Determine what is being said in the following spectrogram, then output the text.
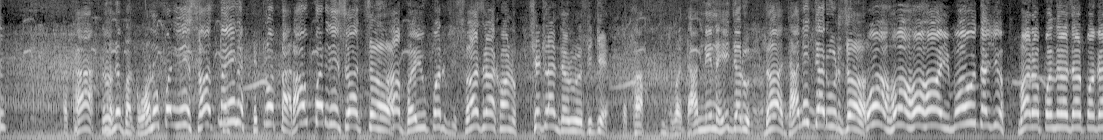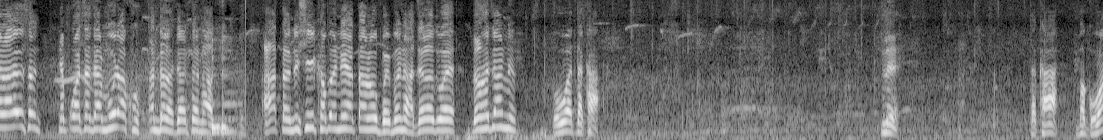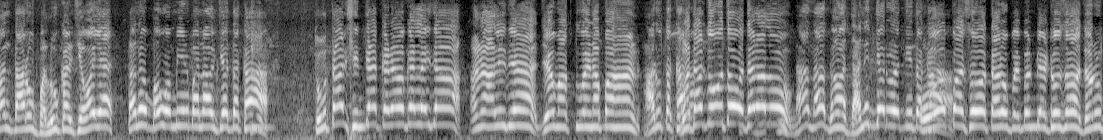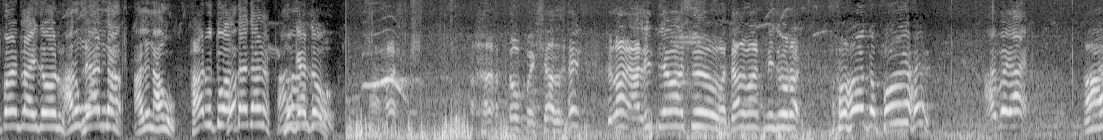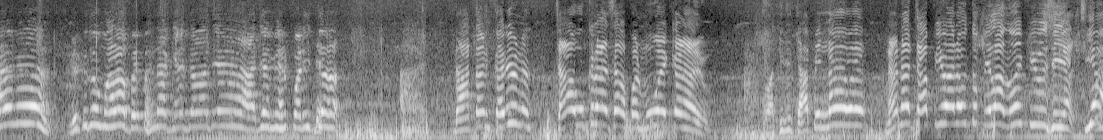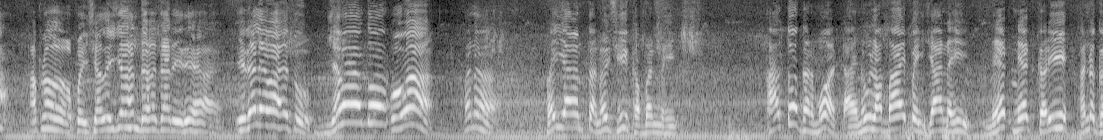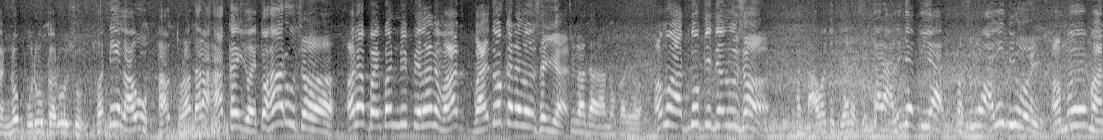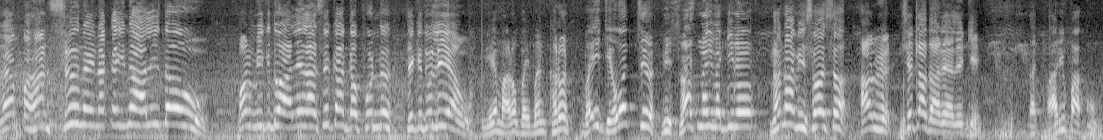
તખા મને ભગવાન ઉપર વિશ્વાસ નહીં ને એટલો તારા ઉપર વિશ્વાસ છે. આ ભાઈ ઉપર વિશ્વાસ રાખવાનો કેટલા જરૂર હતી કે? તખા વધારની નહીં જરૂર દસ હજારની જ જરૂર છે. ઓ હો હો હો એમાં એવું થઈ ગયું. મારો પંદર હજાર પગાર આવ્યો છે ને તે પાંચ હજાર હું રાખું અને દસ હજાર તને આપું. આ તને શી ખબર નહીં આ તારો ભાઈબંધ હાજર જ હોય દસ હજાર ને હોવા તખા લે. તખા ભગવાન તારું ભલું કરશે. હો યાર તને બહુ અમીર બનાવશે તખા. તું તાર ચિંતા કર્યા વગર લઈ જા અને આલી દે જે માગતું એના પાહણ. હારું તખા. વધારે જોવું તો વધારે આલો. ના ના દસ હજારની જરૂરત નહીં તખા. ઓ પાછો તારો ભાઈબંધ બેઠો છે. જરૂર પડે એટલે આવી જવાનું હારું લે આલી આલીને આવું. હારું તું આવતા જાણ. હા, હું ઘેર. જાઉં. તો પૈસા લઈ પેલા આલી જ દેવા છે વધારે વાતની જોર હો ગફો હા ભાઈ હાય. આયો ને. મેં કીધું મારા ભાઈબંધના ઘેર જવા દે. આજે મેર પડી જ દાંતણ કર્યું ને ચા ઉકરાશે પણ હું અહીં આવ્યો? ત્યાંથી ચા પીને ના આવે? ના ના ચા પીવા રહું તો પેલા લોહી પીવું છે યાર. ચિયા. આપણો પૈસા લઈ ગયા ને દસ હજાર એરે એરે લેવા આવ્યો તો? લેવા આવતો ઓવા. અને ભાઈ યાર આમ તને શી ખબર નહીં. હાલ તો ઘરમાં ટાઈનું લાભાય પૈસા નહીં. નેટ નેટ કરી અને ઘરનું પૂરું કરું છું. ફતી લાવું હાલ થોડા દાડા હા ખાઈ જાય તો સારું છે. અરે ભાઈબંધની પેલા ને વાત વાયદો કરેલો છે યાર. ચૂલા દાડાનો કર્યો. અમે આજનું કીધેલું છે. ના હોય તો ઘેર હસી તારે હાલી દેતી યાર. પછી હું હાલી દઉં હોય. અમે મારા પહાણ શું નહીં ના કહીને હાલી દઉં. પણ મેં કીધું આલેલા છે કા ગફૂર ને તે કીધું લઈ આવું. એ મારો ભાઈબંધ ખરો ભાઈ જેવો જ છે. વિશ્વાસ નહીં લગી રે ના ના વિશ્વાસ સારું હે કેટલા દારે આલે કે. અઠવાડિયું પાકું.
